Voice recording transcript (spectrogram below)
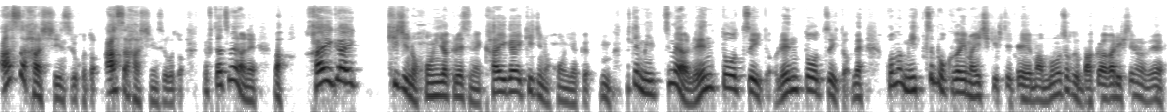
朝発信すること、朝発信すること。2つ目はね、まあ、海外記事の翻訳ですね。海外記事の翻訳。うん、そして3つ目は連投ツイート。連投ツイート。ね、この3つ僕が今意識してて、まあ、ものすごく爆上がりしてるので、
